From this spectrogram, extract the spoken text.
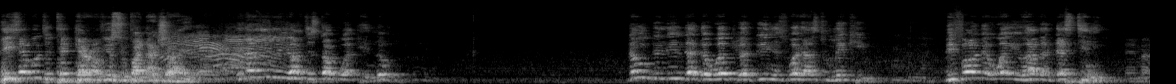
He's able to take care of you supernaturally. It you have to stop working. No. Don't believe that the work you are doing is what has to make you. Before the work, you have a destiny. Amen.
